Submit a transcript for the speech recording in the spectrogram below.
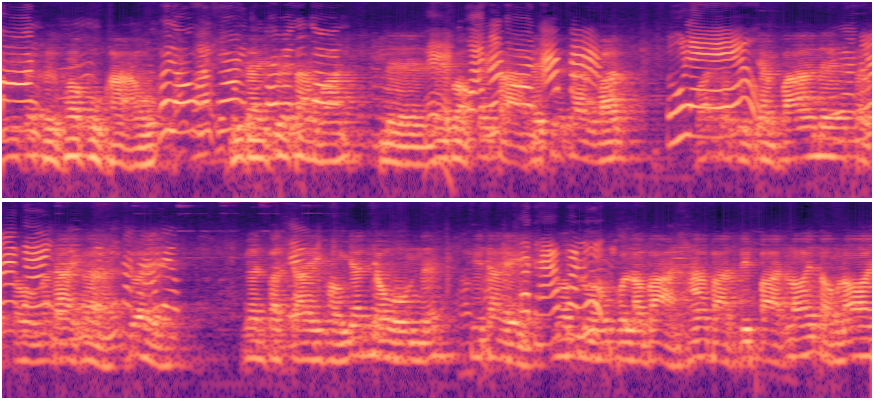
ก่อนก็คือพ่อภูขาวไม่ลงไม่ใช่ที่ดูได้ไปช่วยไว้สนี่ร้างก่อวันดเนี่ยได้บอกวางนี่ให้ก่อนได้ช่วยสร้างวัด รู้แล้วัดวอย่างป้าเนี่ยเติบโตมาได้ก็ด้วยเงินปัจจัยของญาติโยมนะที่ได้ขอเท้ารวก่อนบลูรวกมคนละบาทห้าบาทสิบบาทร้อยสองร้อย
